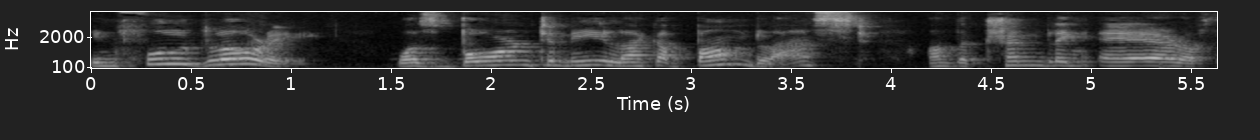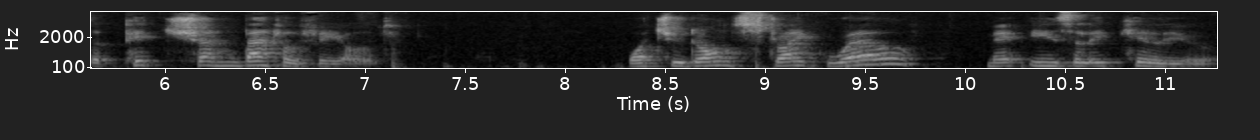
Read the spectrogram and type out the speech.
in full glory, was borne to me like a bomb blast on the trembling air of the pitch and battlefield. What you don't strike well may easily kill you.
